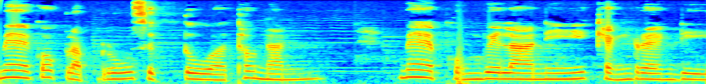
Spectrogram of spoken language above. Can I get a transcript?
แม่ก็กลับรู้สึกตัวเท่านั้น แม่ผมเวลานี้แข็งแรงดี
